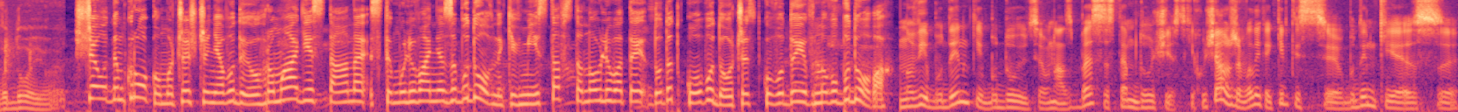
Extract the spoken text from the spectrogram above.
водою. Ще одним кроком очищення води у громаді стане стимулювання забудовників міста встановлювати додаткову доочистку води в новобудовах. Нові будинки будуються у нас без систем доочистки. Хоча вже велика кількість будинків з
